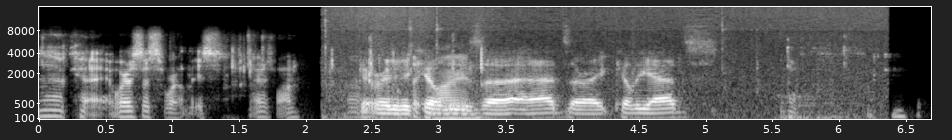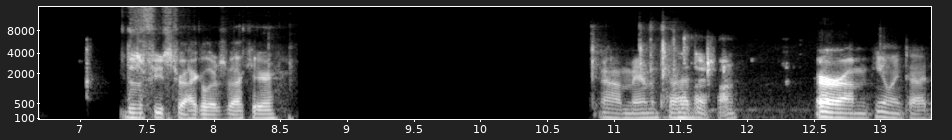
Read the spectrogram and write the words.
Okay, where's the swirlies? There's one. Get ready to Take kill mine. these uh, ads. All right, kill the ads. There's a few stragglers back here. Uh, Mammoth Oh, Tide. there's one. Or um, Healing Tide.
